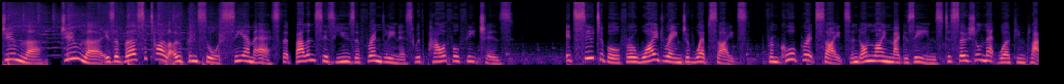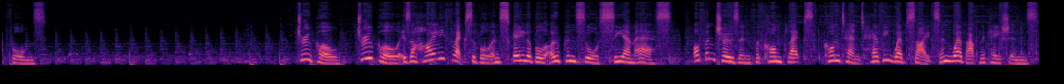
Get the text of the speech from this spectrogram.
Joomla! Joomla is a versatile open-source CMS that balances user-friendliness with powerful features. It's suitable for a wide range of websites, from corporate sites and online magazines to social networking platforms. Drupal. Drupal is a highly flexible and scalable open-source CMS, often chosen for complex, content-heavy websites and web applications.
